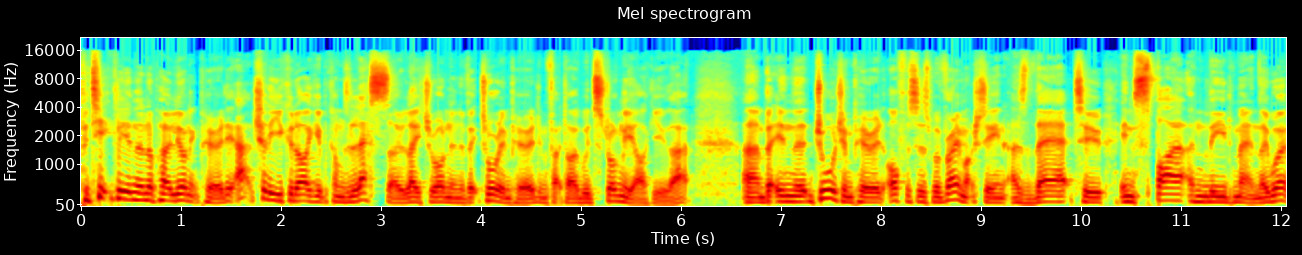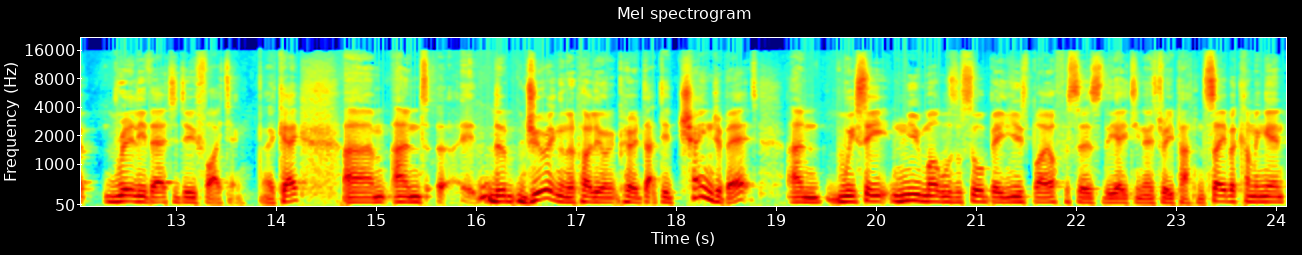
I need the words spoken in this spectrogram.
particularly in the Napoleonic period, it actually, you could argue, becomes less so later on in the Victorian period. In fact, I would strongly argue that. Um, but in the Georgian period, officers were very much seen as there to inspire and lead men. They weren't really there to do fighting. Okay, um, and uh, the, during the Napoleonic period, that did change a bit, and we see new models of sword being used by officers. The 1803 pattern saber coming in,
